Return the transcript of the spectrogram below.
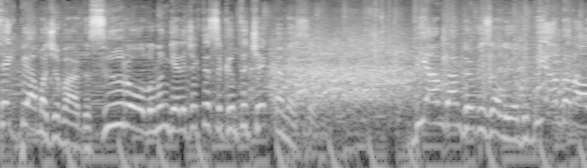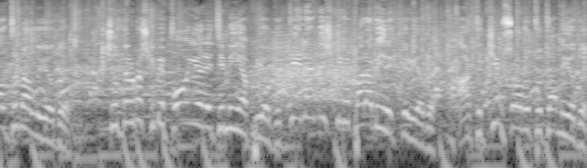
Tek bir amacı vardı. Sığır oğlunun gelecekte sıkıntı çekmemesi. Bir yandan döviz alıyordu, bir yandan altın alıyordu. Çıldırmış gibi fon yönetimi yapıyordu. Delirmiş gibi para biriktiriyordu. Artık kimse onu tutamıyordu.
